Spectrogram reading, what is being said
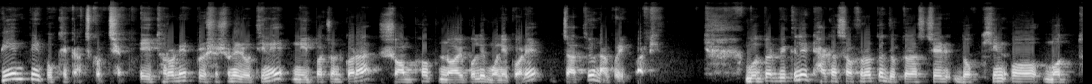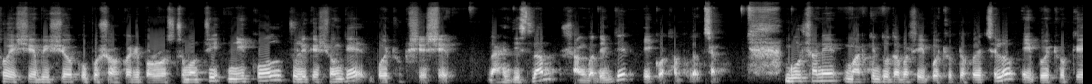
বিএনপির পক্ষে কাজ করছে। এই ধরনের প্রশাসনের অধীনে নির্বাচন করা সম্ভব নয় বলে মনে করে জাতীয় নাগরিক পার্টি। বুধবার বিকেলে ঢাকা সফররত যুক্তরাষ্ট্রের দক্ষিণ ও মধ্য এশিয়া বিষয়ক উপসহকারী পররাষ্ট্রমন্ত্রী নিকোল চুলিকের সঙ্গে বৈঠক শেষে নাহিদ ইসলাম সাংবাদিকদের এই কথা বলেছেন। গুলশানে মার্কিন দূতাবাসে এই বৈঠকটা হয়েছিল। এই বৈঠকে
